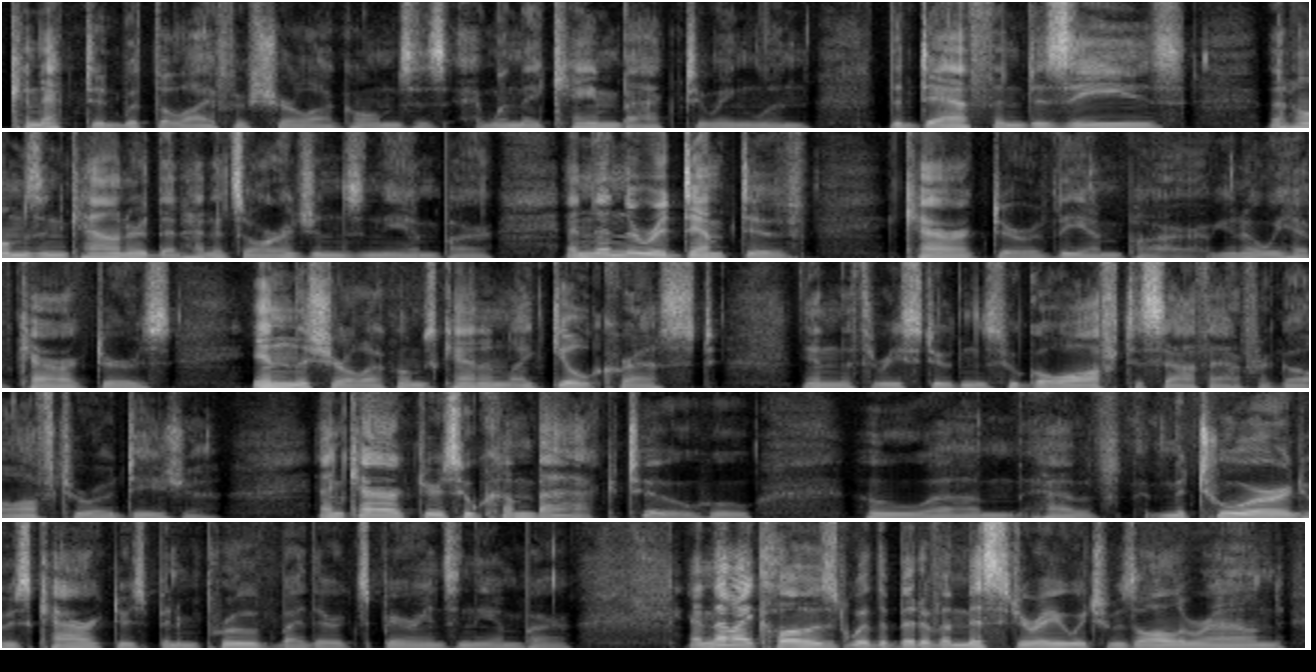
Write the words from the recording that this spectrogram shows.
connected with the life of Sherlock Holmes is when they came back to England. The death and disease that Holmes encountered that had its origins in the empire. And then the redemptive character of the empire. You know, we have characters in the Sherlock Holmes canon like Gilchrist in The Three Students who go off to South Africa, off to Rhodesia, and characters who come back too, who who um, have matured, whose character's been improved by their experience in the empire. And then I closed with a bit of a mystery, which was all around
